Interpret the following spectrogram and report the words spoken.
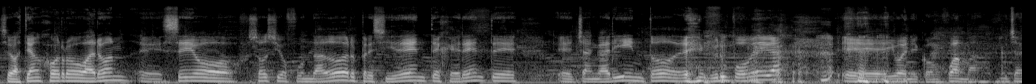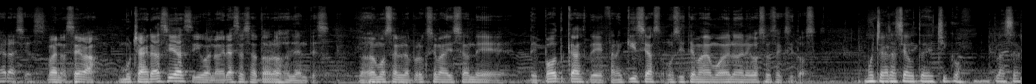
Sebastián Jorro Barón, eh, CEO, socio fundador, presidente, gerente. Eh, Changarín, todo de Grupo Omega. y bueno, y con Juanma. Muchas gracias. Bueno, Seba, muchas gracias y bueno, gracias a todos los oyentes. Nos vemos en la próxima edición de, de podcast de franquicias, un sistema de modelo de negocios exitosos. Muchas gracias a ustedes, chicos. Un placer.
